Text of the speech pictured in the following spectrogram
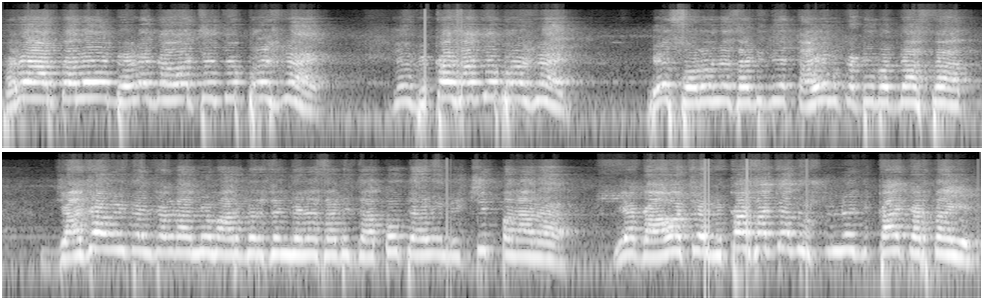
खऱ्या अर्थाने बेडक गावाचे जे प्रश्न आहेत जे विकासाचे प्रश्न आहेत हे सोडवण्यासाठी ते कायम कटिबद्ध असतात ज्या ज्यावेळी त्यांच्याकडे आम्ही मार्गदर्शन घेण्यासाठी जातो त्यावेळी निश्चितपणानं या गावाच्या विकासाच्या दृष्टीने काय करता येईल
